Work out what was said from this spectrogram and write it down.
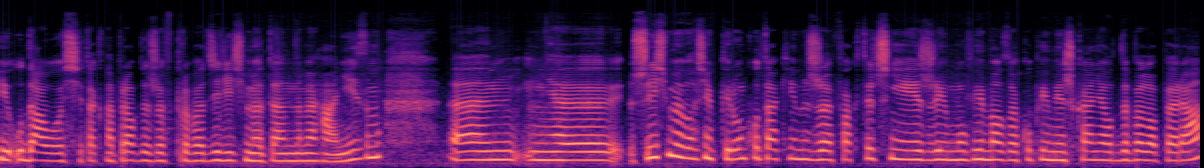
i udało się tak naprawdę, że wprowadziliśmy ten mechanizm, szliśmy właśnie w kierunku takim, że faktycznie jeżeli mówimy o zakupie mieszkania od dewelopera,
